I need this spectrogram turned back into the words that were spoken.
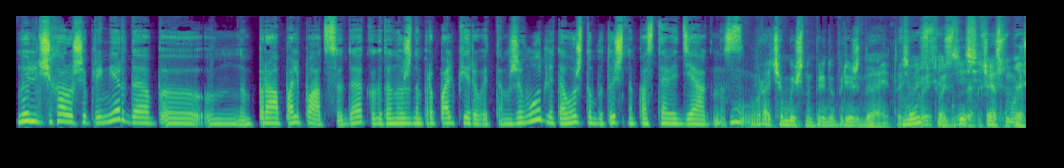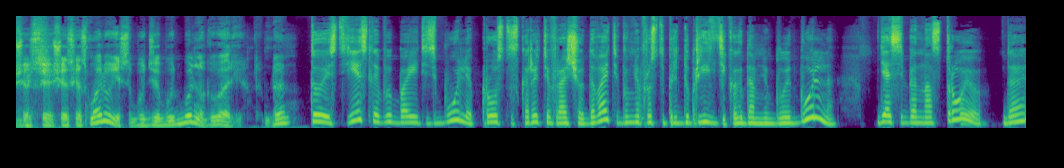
Ну, или очень хороший пример, да, про пальпацию, да, когда нужно пропальпировать там живот для того, чтобы точно поставить диагноз. Ну, врач обычно предупреждает. То есть, ну, говорит, вот здесь да, сейчас может да, быть... сейчас, сейчас я смотрю, если будет, будет больно, говори. Да? То есть, если вы боитесь боли, просто скажите врачу, давайте вы мне просто предупредите, когда мне будет больно, я себя настрою, да,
